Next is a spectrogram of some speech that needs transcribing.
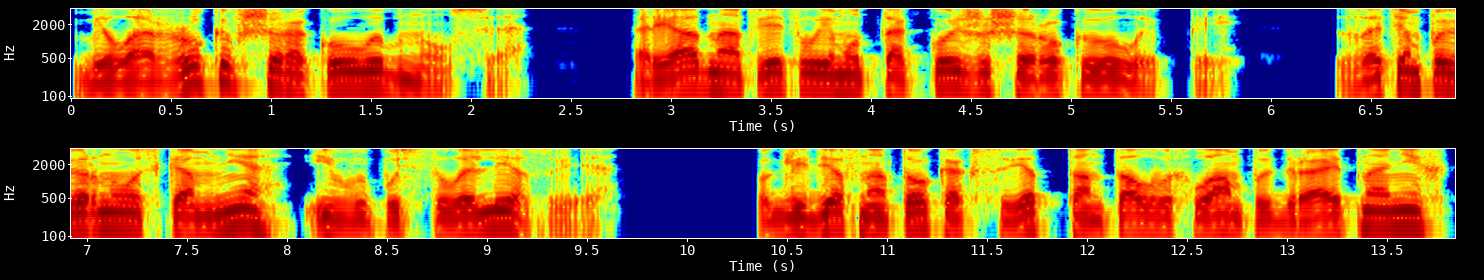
Белоруков широко улыбнулся. Риадна ответила ему такой же широкой улыбкой. Затем повернулась ко мне и выпустила лезвие. Поглядев на то, как свет танталовых ламп играет на них,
